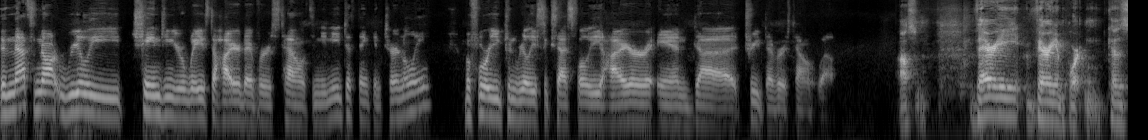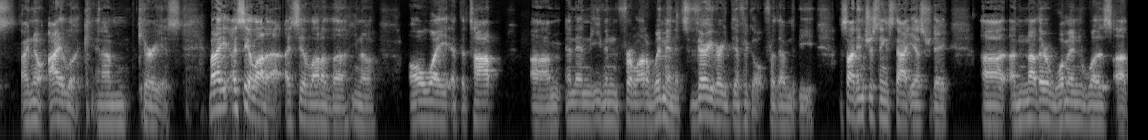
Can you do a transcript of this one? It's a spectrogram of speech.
then that's not really changing your ways to hire diverse talent. And you need to think internally before you can really successfully hire and uh, treat diverse talent well. Awesome. Very, very important because I know I look and I'm curious, but I, I, see a lot of that. I see a lot of the, you know, all white at the top. Um, and then even for a lot of women, it's very, very difficult for them to be. I saw an interesting stat yesterday. Uh, another woman was uh,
